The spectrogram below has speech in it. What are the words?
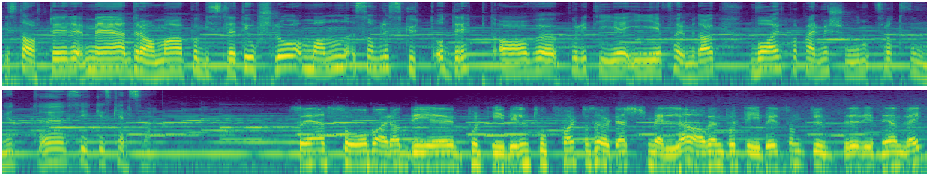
Vi starter med drama på Bislett i Oslo. Mannen som ble skutt og drept av politiet i formiddag, var på permisjon fra tvunget eh, psykisk helsevern. Så jeg så bare at bi- politibilen tok fart, og så hørte jeg smellet av en politibil som dundrer inn i en vegg,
